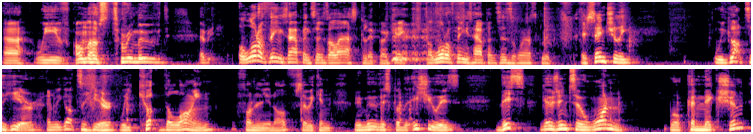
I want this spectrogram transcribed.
uh, we've almost removed every. A lot of things happened since the last clip, okay? a lot of things happened since the last clip. Essentially, we got to here, and we got to here, we cut the line, funnily enough, so we can remove this. But the issue is, this goes into one well connection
